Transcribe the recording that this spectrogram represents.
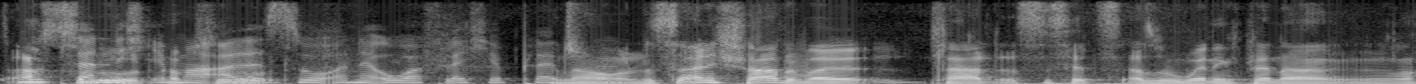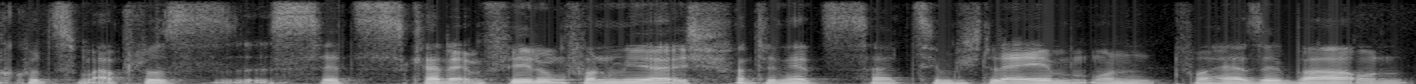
Es muss ja nicht immer absolut. alles so an der Oberfläche plätschern. Genau, und das ist eigentlich schade, weil klar, das ist jetzt, also Wedding Planner, noch kurz zum Abschluss, ist jetzt keine Empfehlung von mir. Ich fand den jetzt halt ziemlich lame und vorhersehbar und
